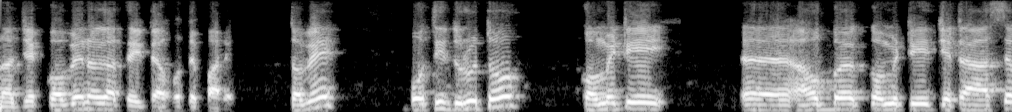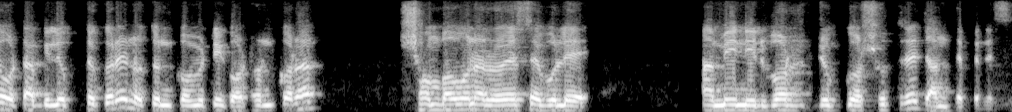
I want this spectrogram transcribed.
না যে কবে নাগাদ এটা হতে পারে। তবে অতি দ্রুত কমিটি আহ, আহ্বায়ক কমিটি যেটা আছে ওটা বিলুপ্ত করে নতুন কমিটি গঠন করার সম্ভাবনা রয়েছে বলে আমি নির্ভরযোগ্য সূত্রে জানতে পেরেছি।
